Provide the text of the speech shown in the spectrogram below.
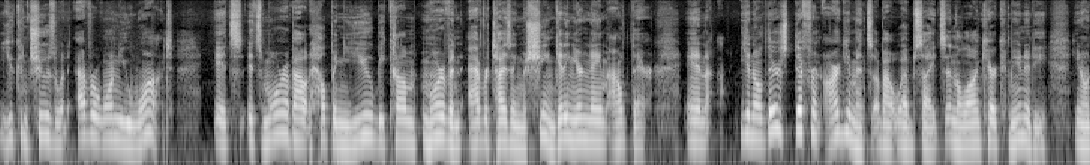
you can choose whatever one you want. It's it's more about helping you become more of an advertising machine, getting your name out there. And you know, there's different arguments about websites in the lawn care community. You know,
